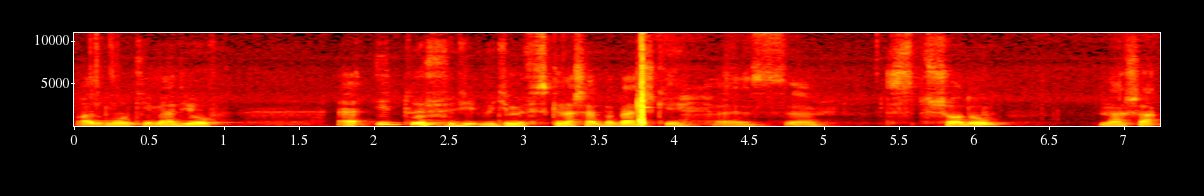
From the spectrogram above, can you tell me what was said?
od multimediów. E, I tu już widzi- widzimy wszystkie nasze bebeszki e, z, z przodu. Nasza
